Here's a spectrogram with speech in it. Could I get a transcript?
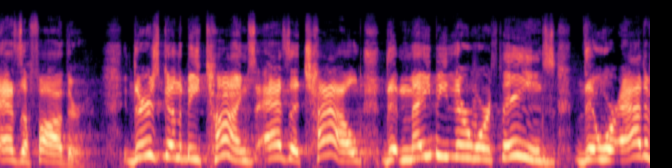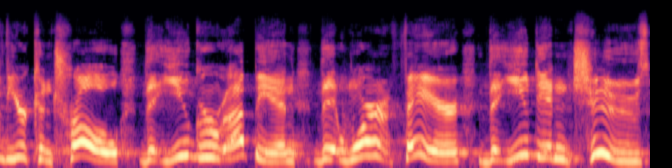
as a father? There's going to be times as a child that maybe there were things that were out of your control that you grew up in that weren't fair, that you didn't choose,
